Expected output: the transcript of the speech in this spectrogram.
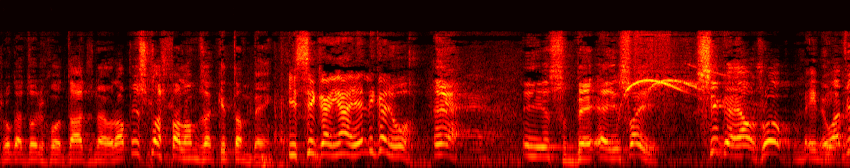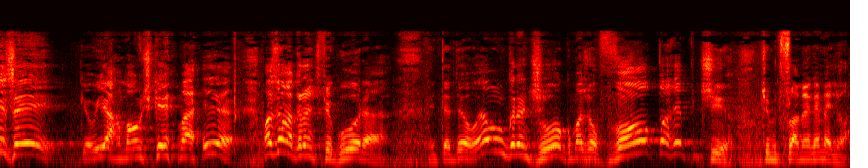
jogadores rodados na Europa. Isso nós falamos aqui também. E se ganhar, ele ganhou. É, isso, bem, é isso aí. Se ganhar o jogo, eu avisei que eu ia armar um esquema aí. Mas é uma grande figura, entendeu? É um grande jogo, mas eu volto a repetir: o time do Flamengo é melhor.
